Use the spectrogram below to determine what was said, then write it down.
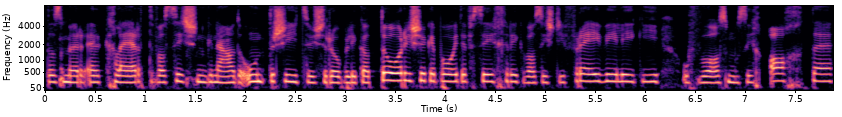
dass man erklärt, was ist denn genau der Unterschied zwischen der obligatorischen Gebäudeversicherung, was ist die freiwillige, auf was muss ich achten,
